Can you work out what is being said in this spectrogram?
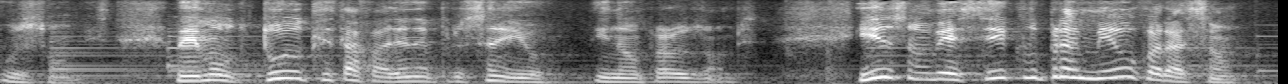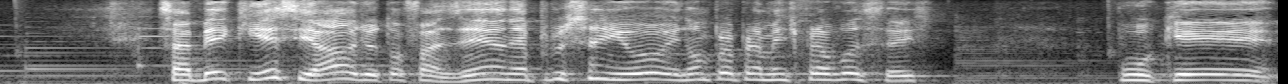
os homens. Meu irmão, tudo que você está fazendo é para o Senhor e não para os homens. Isso é um versículo para meu coração. Saber que esse áudio eu estou fazendo é para o Senhor e não propriamente para vocês. Porque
